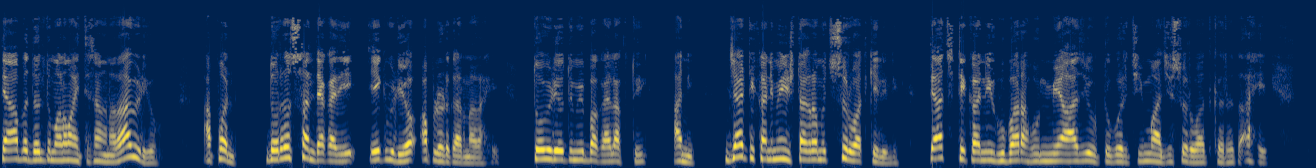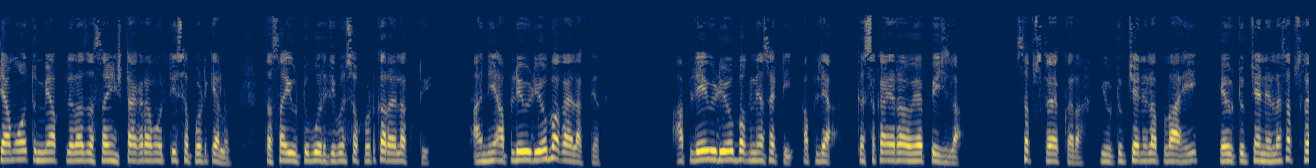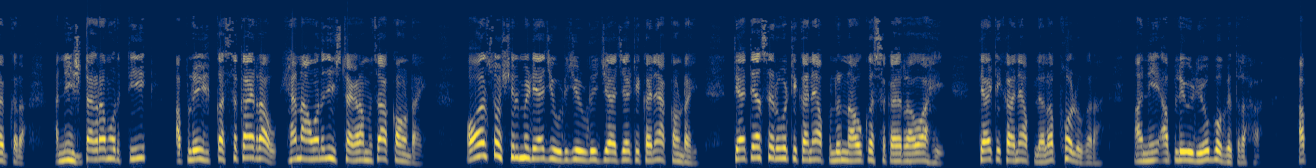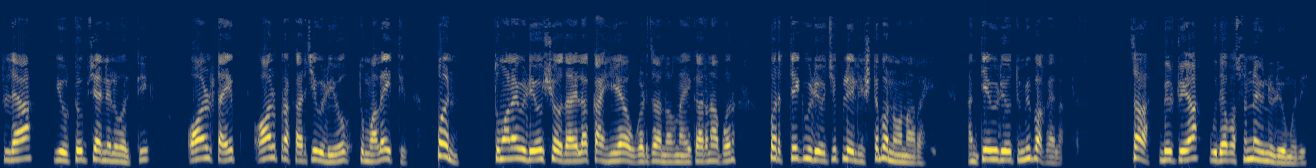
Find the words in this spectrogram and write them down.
त्याबद्दल तुम्हाला माहिती सांगणार हा व्हिडिओ आपण दररोज संध्याकाळी एक व्हिडिओ अपलोड करणार आहे. तो व्हिडिओ तुम्ही बघायला लागतोय. आणि ज्या ठिकाणी मी इंस्टाग्रामची सुरुवात केलेली त्याच ठिकाणी उभा राहून मी आज युट्यूबवरची माझी सुरुवात करत आहे. त्यामुळे तुम्ही आपल्याला जसा इंस्टाग्रामवरती सपोर्ट केला तसा युट्यूबवरती पण सपोर्ट करायला लागतोय. आणि आपले व्हिडिओ बघायला लागतात. आपले व्हिडिओ बघण्यासाठी आपल्या कसं काय राहू या पेजला सबस्क्राईब करा. युट्यूब चॅनल आपलं आहे या युट्यूब चॅनलला सबस्क्राईब करा. आणि इंस्टाग्रामवरती आपले कसं काय राव ह्या नावाने इंस्टाग्रामचं अकाउंट आहे. ऑल सोशल मीडिया जेवढी जेवढी ज्या ज्या ठिकाणी अकाउंट आहेत त्या त्या सर्व ठिकाणी आपलं नाव कसं काय राव आहे त्या ठिकाणी आपल्याला फॉलो करा आणि आपले व्हिडिओ बघत राहा. आपल्या युट्यूब चॅनेलवरती ऑल टाईप ऑल प्रकारचे व्हिडिओ तुम्हाला येतील. पण तुम्हाला व्हिडिओ शोधायला काही अवघड जाणार नाही कारण आपण प्रत्येक व्हिडिओची प्लेलिस्ट बनवणार आहे. आणि ते व्हिडिओ तुम्ही बघायला लागतात. चला भेटूया उद्यापासून नवीन व्हिडिओमध्ये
